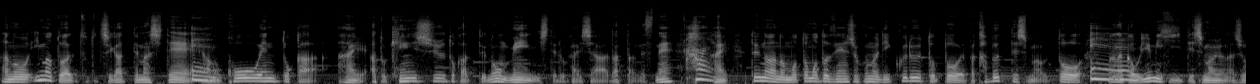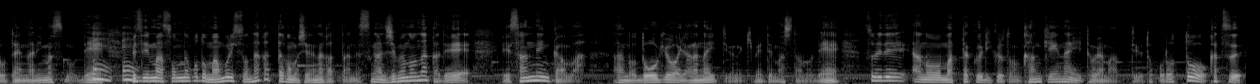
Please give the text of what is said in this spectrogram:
あの今とはちょっと違ってまして、えー、あの講演とかはい、あと研修とかっていうのをメインにしてる会社だったんですね。はい、はい、というのはもともと前職のリクルートとやっぱ被ってしまうと、えー、まあ、なんかを弓引いてしまうような状態になりますので、えー、別にまあそんなことを守る必要なかったかもしれなかったんですが自分の中で3年間はあの同業はやらないっていうのを決めてましたのでそれであの全くリクルートの関係ない富山っていうところとかつ、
